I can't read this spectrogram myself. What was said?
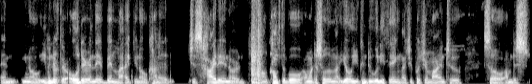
and you know even if mm-hmm. they're older and they've been like you know kind of just hiding or uncomfortable i want to show them that yo you can do anything that you put your mind to. So i'm just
